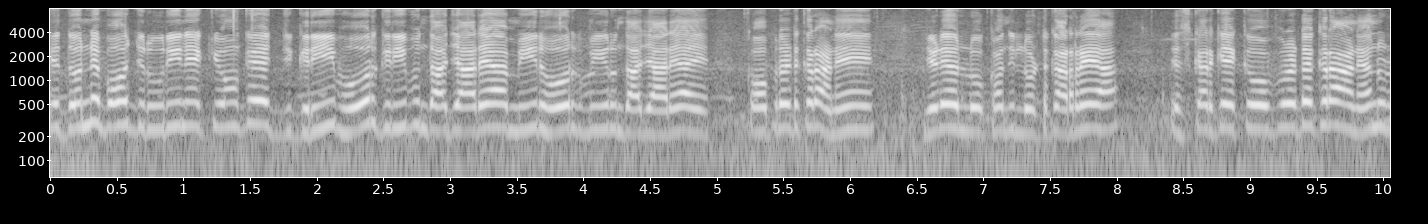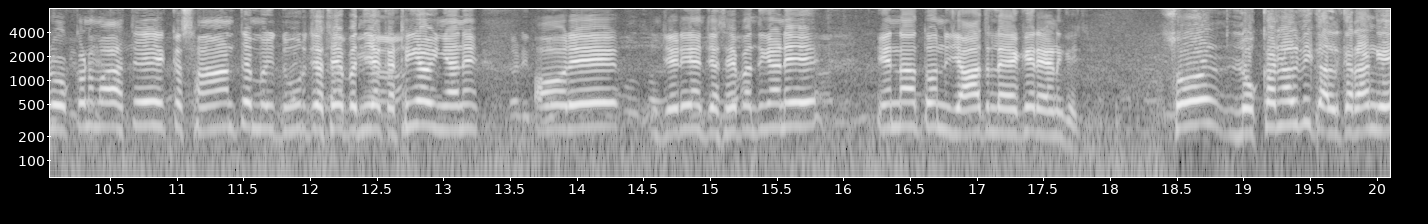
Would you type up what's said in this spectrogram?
ਇਹ ਦੋਨੇ ਬਹੁਤ ਜ਼ਰੂਰੀ ਨੇ ਕਿਉਂਕਿ ਗਰੀਬ ਹੋਰ ਗਰੀਬ ਹੁੰਦਾ ਜਾ ਰਿਹਾ, ਅਮੀਰ ਹੋਰ ਅਮੀਰ ਹੁੰਦਾ ਜਾ ਰਿਹਾ ਹੈ ਕੋਆਪਰੇਟ ਘਰਾਣੇ ਜਿਹੜੇ ਲੋਕਾਂ ਦੀ ਲੁੱਟ ਕਰ ਰਹੇ ਆ। ਇਸ ਕਰਕੇ ਕੋਆਪਰੇਟਿਵ ਘਰਾਣਿਆਂ ਨੂੰ ਰੋਕਣ ਵਾਸਤੇ ਕਿਸਾਨ ਤੇ ਮਜ਼ਦੂਰ ਜਥੇਬੰਦੀਆਂ ਇਕੱਠੀਆਂ ਹੋਈਆਂ ਨੇ ਔਰ ਇਹ ਜਿਹੜੀਆਂ ਜਥੇਬੰਦੀਆਂ ਨੇ, ਇਹਨਾਂ ਤੋਂ ਨਿਜਾਤ ਲੈ ਕੇ ਰਹਿਣਗੇ ਸੋ ਲੋਕਾਂ ਨਾਲ ਵੀ ਗੱਲ ਕਰਾਂਗੇ,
